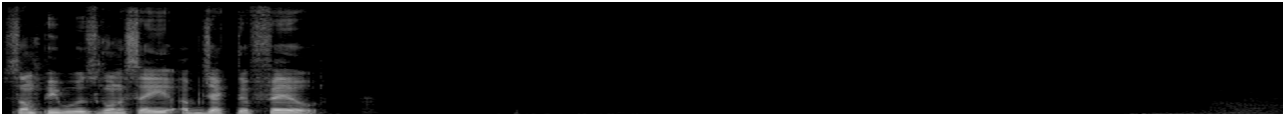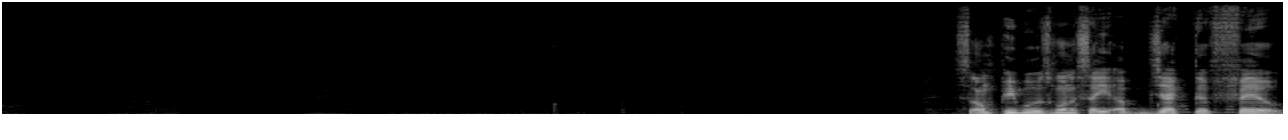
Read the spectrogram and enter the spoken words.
some people is going to say objective failed. Some people is going to say objective failed.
